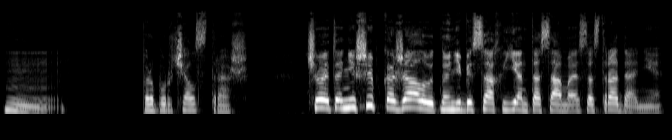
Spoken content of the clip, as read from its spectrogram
хм...» — пробурчал страж. Чё это не шибко жалуют на небесах ента самое сострадание?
